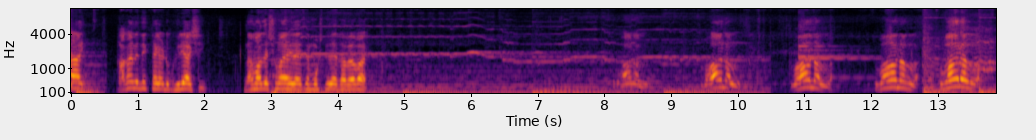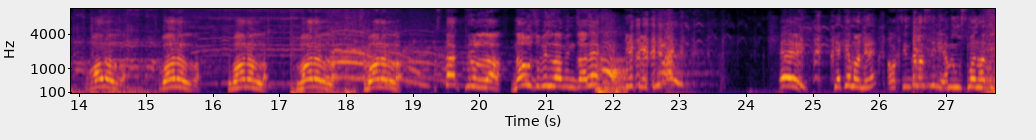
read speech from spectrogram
যাই, বাগানের দিক থেকে একটু ঘুরে আসি। নামাজের সময় হয়ে যাচ্ছে মসজিদে যেতে হবে আবার। মানে আমাকে চিন্তা করছি আমি উসমান হাদি।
